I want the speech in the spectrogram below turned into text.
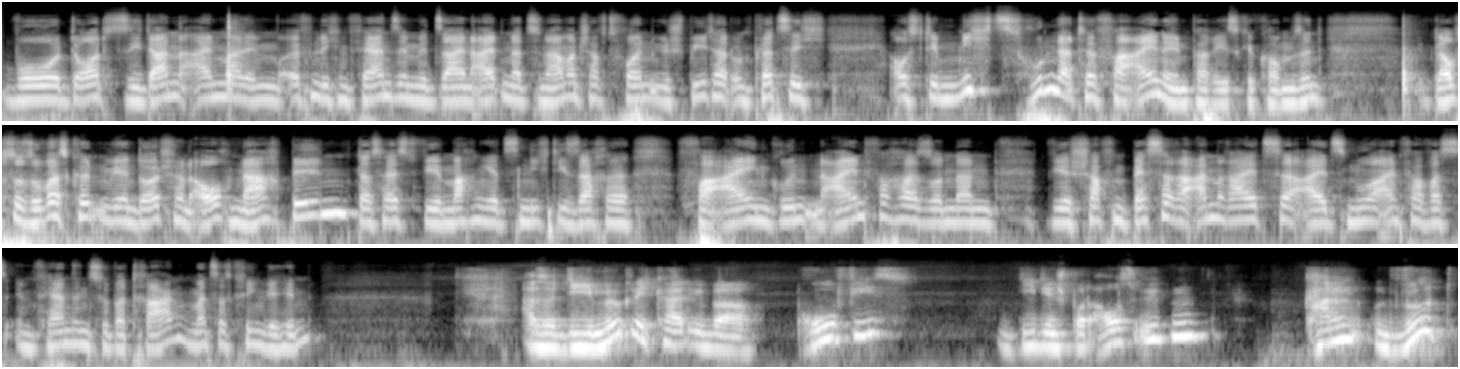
wo dort sie dann einmal im öffentlichen Fernsehen mit seinen alten Nationalmannschaftsfreunden gespielt hat und plötzlich aus dem Nichts hunderte Vereine in Paris gekommen sind. Glaubst du, sowas könnten wir in Deutschland auch nachbilden? Das heißt, wir machen jetzt nicht die Sache Verein gründen einfacher, sondern wir schaffen bessere Anreize, als nur einfach was im Fernsehen zu übertragen. Meinst du, das kriegen wir hin? Also die Möglichkeit über Profis, die den Sport ausüben, kann und wird,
